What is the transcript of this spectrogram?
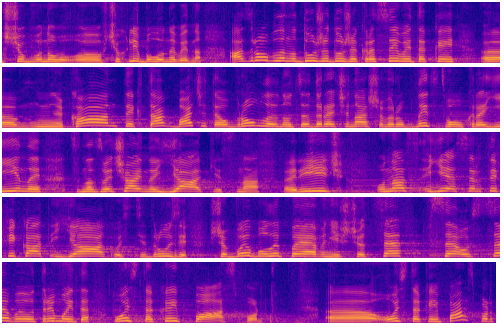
щоб воно е, в чохлі було не видно. А зроблено дуже-дуже красивий такий е, кантик. Так, бачите, обромлено. Це, до речі, наше виробництво України. Це надзвичайно якісна річ. У нас є сертифікат якості, друзі, щоб ви були певні, що це все ось це ви отримуєте ось такий паспорт. Е, ось такий паспорт.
